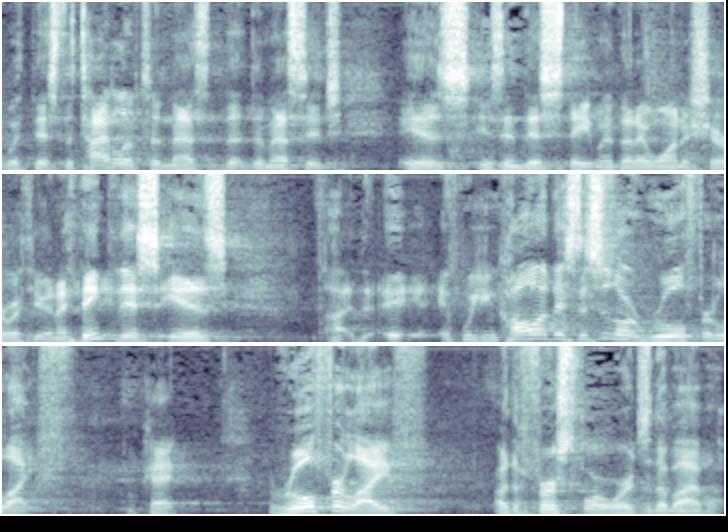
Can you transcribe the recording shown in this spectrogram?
with this. The title of the, mes- the, the, message is, is in this statement that I want to share with you. And I think this is, uh, if we can call it this, this is a rule for life. Okay? A rule for life are the first four words of the Bible.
